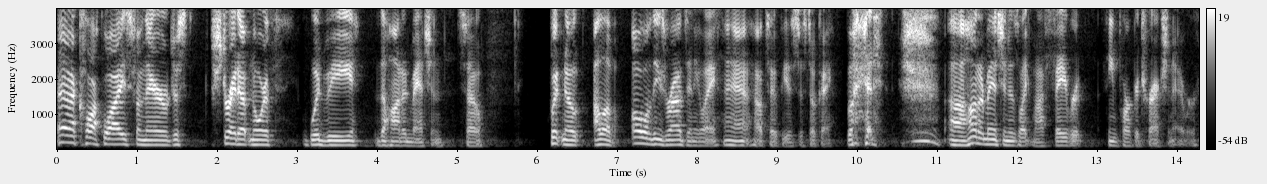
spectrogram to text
uh, clockwise from there, just straight up north, would be the Haunted Mansion. So quick note, I love all of these rides anyway. Eh, Autopia is just okay, but uh, Haunted Mansion is like my favorite theme park attraction ever.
